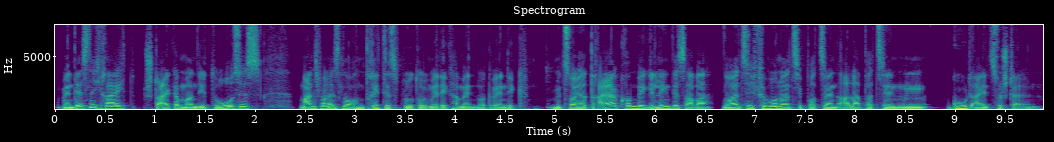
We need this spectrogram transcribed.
Wenn das nicht reicht, steigert man die Dosis. Manchmal ist noch ein drittes Blutdruckmedikament notwendig. Mit solcher Dreierkombi gelingt es aber 90, 95 Prozent aller Patienten gut einzustellen.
